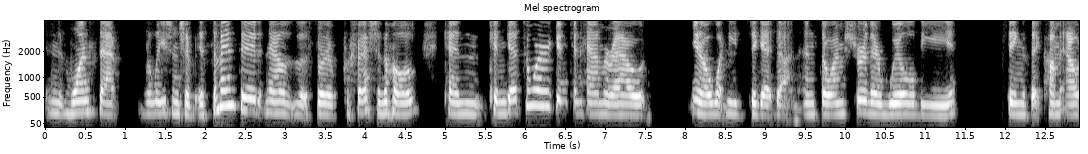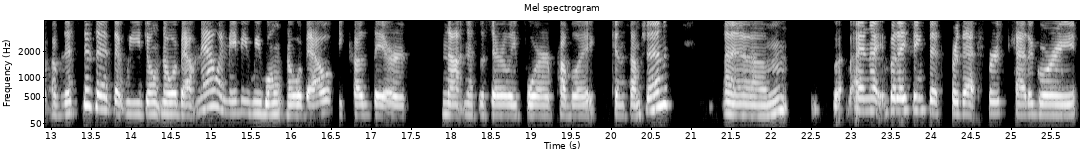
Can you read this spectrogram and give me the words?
once that relationship is cemented now the sort of professionals can can get to work and can hammer out you know what needs to get done. And so i'm sure there will be things that come out of this visit that we don't know about now and maybe we won't know about because they're not necessarily for public consumption. Um and i but i think that for that first category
